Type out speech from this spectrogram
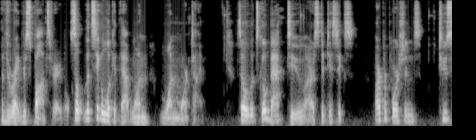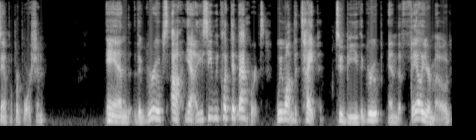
the right response variable. So let's take a look at that one one more time. So let's go back to our statistics, our proportions, two sample proportion, and the groups. Ah, yeah, you see we clicked it backwards. We want the type to be the group and the failure mode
